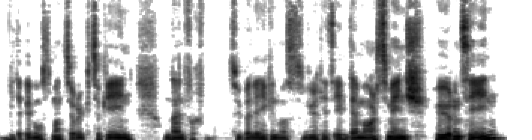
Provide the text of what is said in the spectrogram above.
wieder bewusst mal zurückzugehen und einfach zu überlegen, was würde jetzt eben der Marsmensch hören, sehen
